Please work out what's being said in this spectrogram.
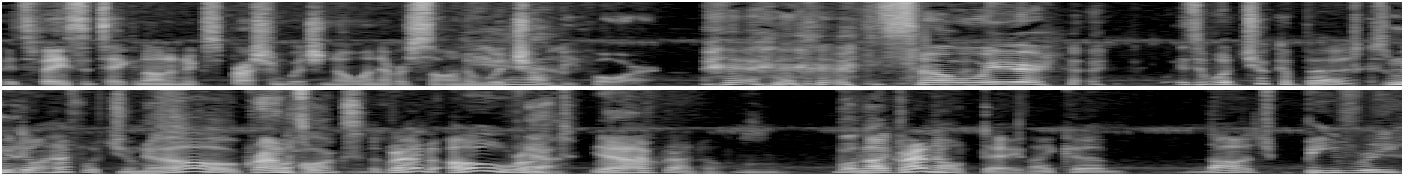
its face had taken on an expression which no one ever saw in a Yeah. woodchuck before. it's so weird. Is a woodchuck a bird? Because we don't have woodchucks. No, groundhogs. A, a ground? Oh, right. Yeah. We don't have groundhogs. Well, no. like Groundhog Day, like um, large beavery.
